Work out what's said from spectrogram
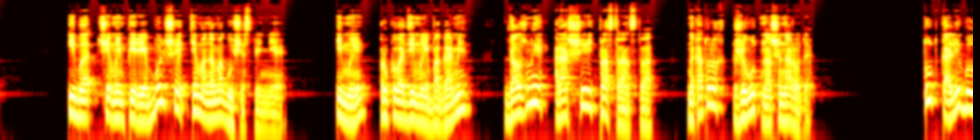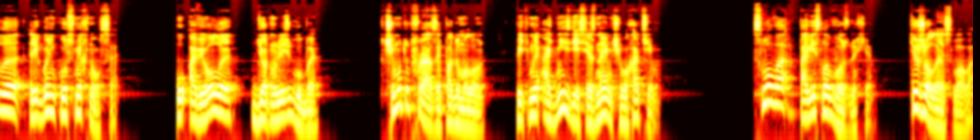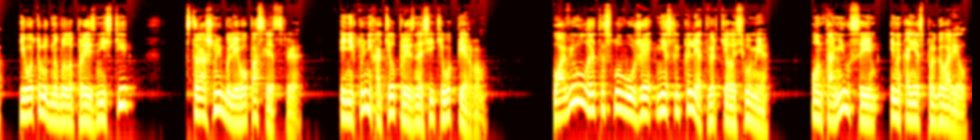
Ибо чем империя больше, тем она могущественнее. И мы, руководимые богами, должны расширить пространство, на которых живут наши народы. Тут Калигула легонько усмехнулся. У Авиолы дернулись губы. «К чему тут фразы?» – подумал он. «Ведь мы одни здесь и знаем, чего хотим». Слово повисло в воздухе. Тяжелое слово. Его трудно было произнести, страшны были его последствия. И никто не хотел произносить его первым. У Авиола это слово уже несколько лет вертелось в уме. Он томился им и, наконец, проговорил.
